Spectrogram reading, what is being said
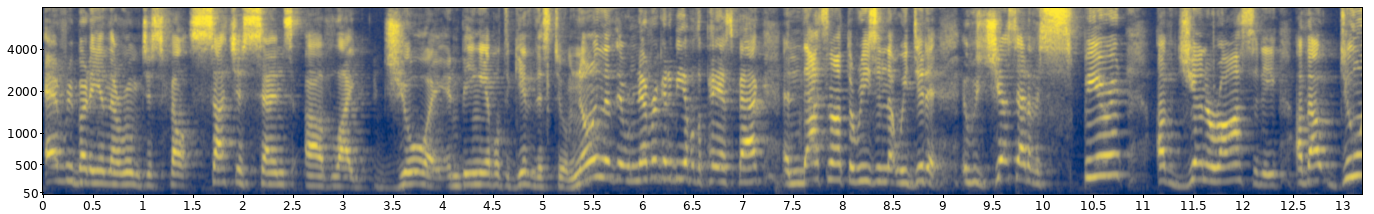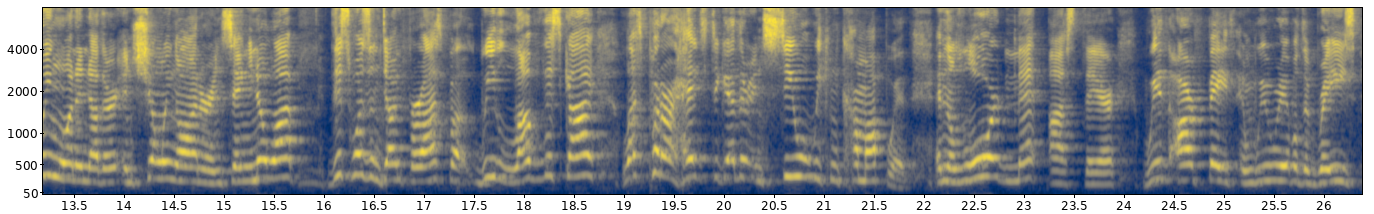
Everybody in that room just felt such a sense of like joy in being able to give this to him, knowing that they were never going to be able to pay us back. And that's not the reason that we did it. It was just out of a spirit of generosity, of outdoing one another and showing honor and saying, you know what? this wasn't done for us, but we love this guy. Let's put our heads together and see what we can come up with. And the Lord met us there with our faith, and we were able to raise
